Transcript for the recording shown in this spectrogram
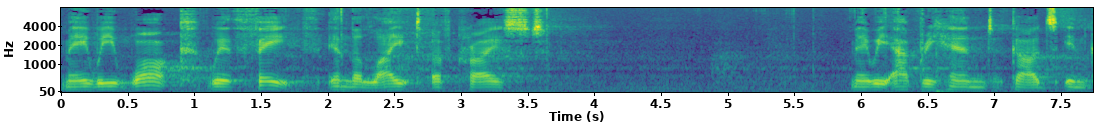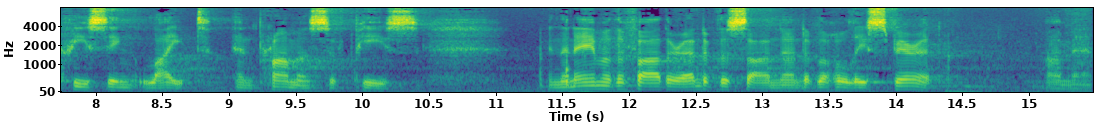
May we walk with faith in the light of Christ. May we apprehend God's increasing light and promise of peace. In the name of the Father, and of the Son, and of the Holy Spirit. Amen.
